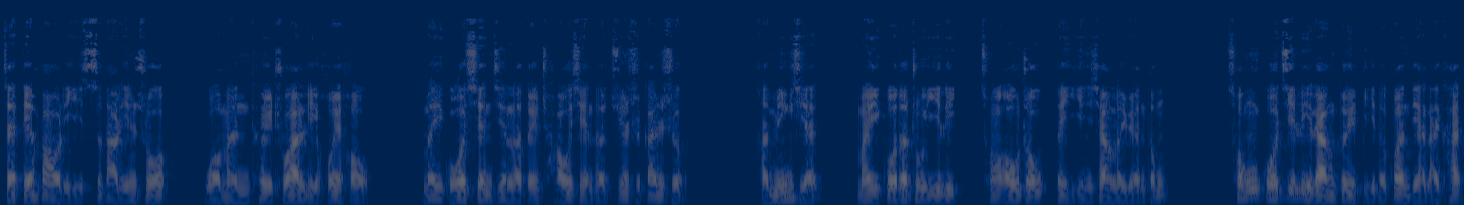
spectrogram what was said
在电报里，斯大林说：“我们退出安理会后，美国陷进了对朝鲜的军事干涉。很明显。”美国的注意力从欧洲被引向了远东。从国际力量对比的观点来看，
